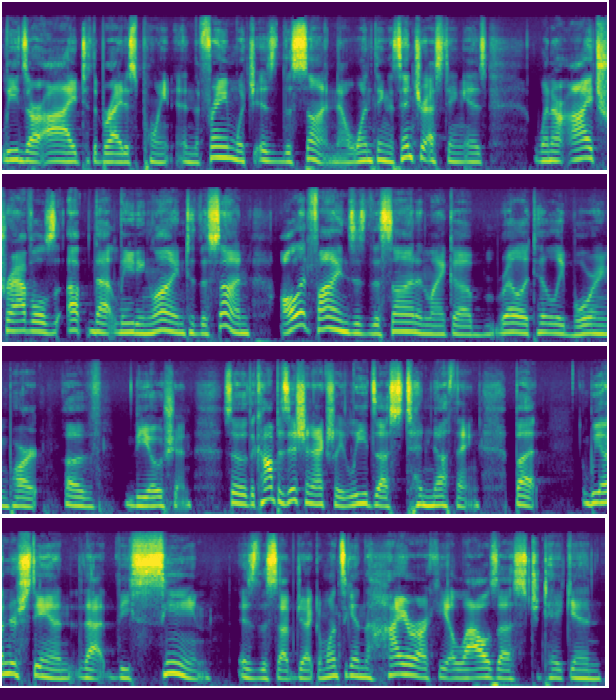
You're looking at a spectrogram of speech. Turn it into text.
leads our eye to the brightest point in the frame, which is the sun. Now, one thing that's interesting is when our eye travels up that leading line to the sun, all it finds is the sun and like a relatively boring part of the ocean. So the composition actually leads us to nothing. But we understand that the scene is the subject. And once again, the hierarchy allows us to take in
